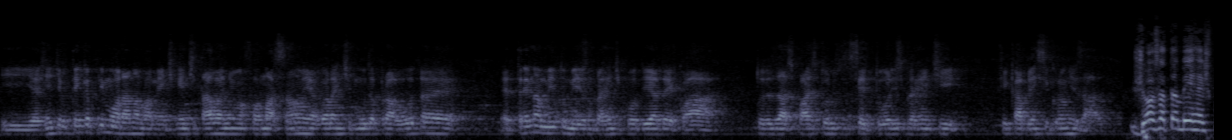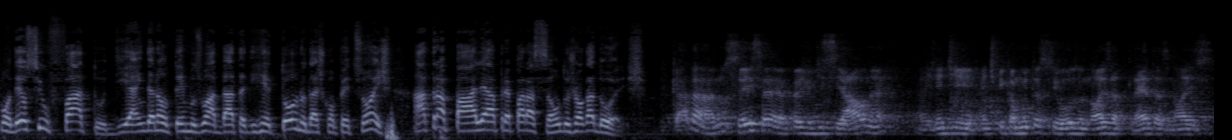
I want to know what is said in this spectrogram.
E a gente tem que aprimorar novamente, que a gente estava em uma formação e agora a gente muda para outra. É, é treinamento mesmo, para a gente poder adequar todas as partes, todos os setores, para a gente ficar bem sincronizado. Josa também respondeu se o fato de ainda não termos uma data de retorno das competições atrapalha a preparação dos jogadores. Cara, não sei se é prejudicial, né? A gente, a gente fica muito ansioso, nós atletas, nós,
